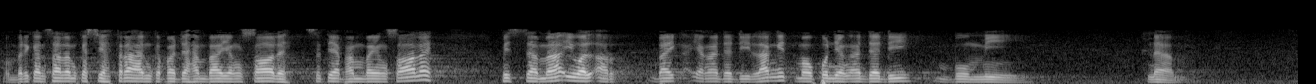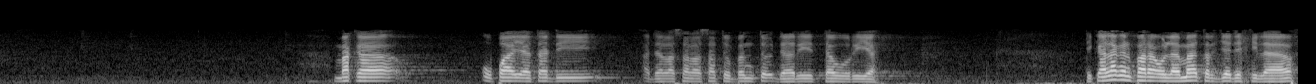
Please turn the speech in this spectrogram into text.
memberikan salam kesejahteraan kepada hamba yang saleh. Setiap hamba yang saleh fis sama'i wal ard baik yang ada di langit maupun yang ada di bumi. Nah maka upaya tadi adalah salah satu bentuk dari tauriyah. Di kalangan para ulama terjadi khilaf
